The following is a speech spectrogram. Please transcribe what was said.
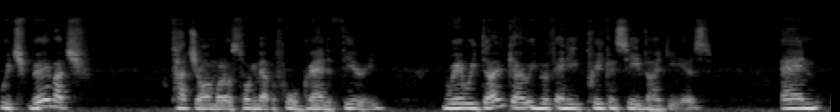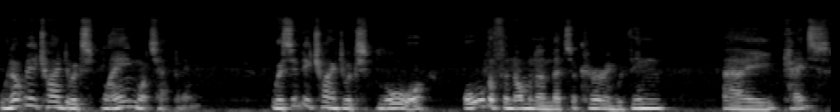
which very much touch on what I was talking about before, grounded theory, where we don't go in with any preconceived ideas and we're not really trying to explain what's happening. We're simply trying to explore all the phenomenon that's occurring within a case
